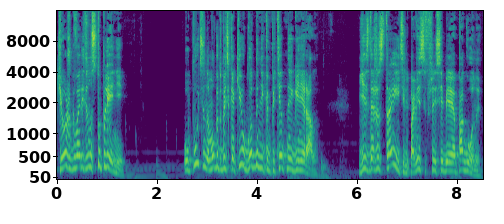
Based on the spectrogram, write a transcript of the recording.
чего же говорить о наступлении? У Путина могут быть какие угодно некомпетентные генералы. Есть даже строители, повесившие себе погоны.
